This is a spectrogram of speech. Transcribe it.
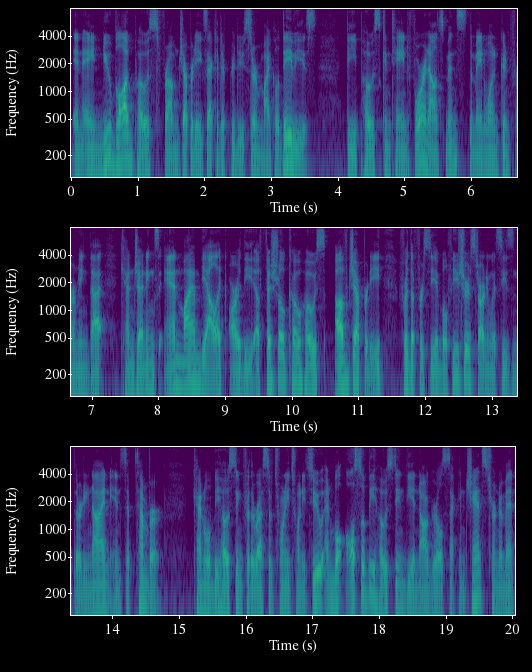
in a new blog post from Jeopardy executive producer Michael Davies. The post contained four announcements, the main one confirming that Ken Jennings and Mayim Bialik are the official co hosts of Jeopardy for the foreseeable future, starting with season 39 in September. Ken will be hosting for the rest of 2022 and will also be hosting the inaugural Second Chance tournament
